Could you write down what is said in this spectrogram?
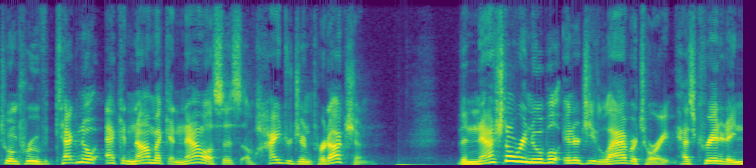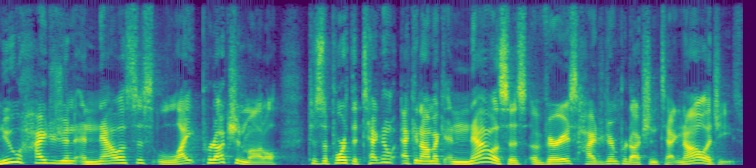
to improve techno-economic analysis of hydrogen production. The National Renewable Energy Laboratory has created a new hydrogen analysis light production model to support the techno-economic analysis of various hydrogen production technologies.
